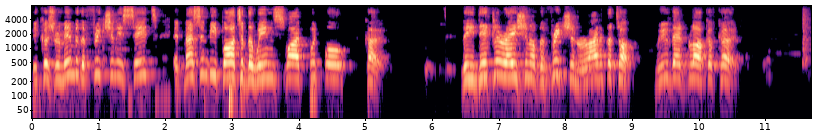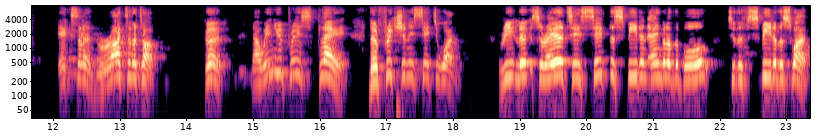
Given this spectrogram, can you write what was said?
Because remember, the friction is set. It mustn't be part of the wind swipe football code. The declaration of the friction right at the top. Move that block of code. Excellent. Right to the top. Good. Now, when you press play, the friction is set to 1. Look, Soraya says set the speed and angle of the ball to the speed of the swipe.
